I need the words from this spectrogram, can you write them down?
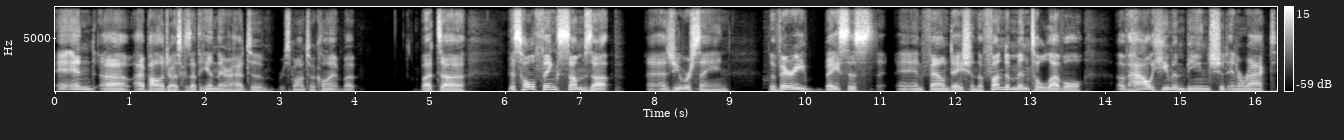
and uh, I apologize because at the end there I had to respond to a client, but but uh, this whole thing sums up, as you were saying, the very basis and foundation, the fundamental level of how human beings should interact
